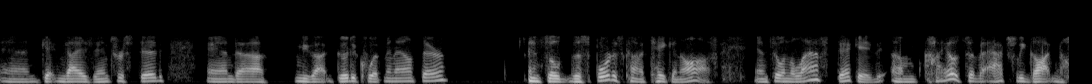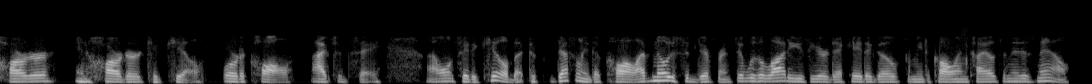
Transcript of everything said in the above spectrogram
and getting guys interested, and uh, you got good equipment out there. And so the sport has kind of taken off. And so in the last decade, um, coyotes have actually gotten harder and harder to kill or to call, I should say. I won't say to kill, but to, definitely to call. I've noticed a difference. It was a lot easier a decade ago for me to call in coyotes than it is now.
